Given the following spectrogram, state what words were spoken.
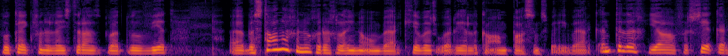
wil kyk van 'n luisteraar wat wil weet Uh, bestaan daar genoeg riglyne om werkgewers oor redelike aanpassings by die werk in te lig? Ja, verseker,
